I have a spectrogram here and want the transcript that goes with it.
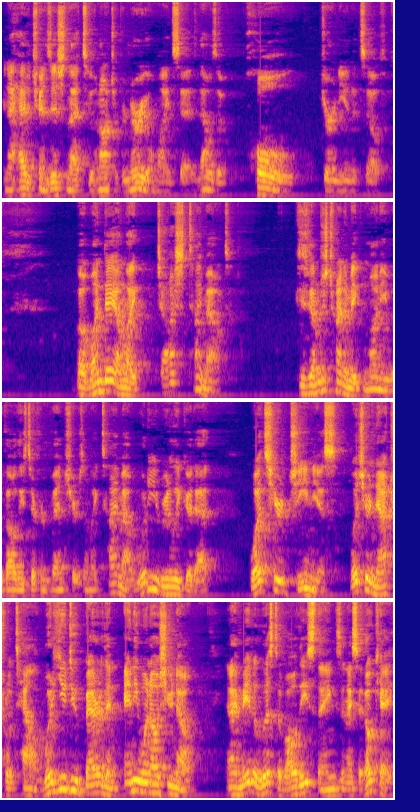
and I had to transition that to an entrepreneurial mindset, and that was a whole journey in itself. But one day I'm like, Josh, time out. Because I'm just trying to make money with all these different ventures. I'm like, time out. What are you really good at? What's your genius? What's your natural talent? What do you do better than anyone else you know? And I made a list of all these things and I said, okay,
